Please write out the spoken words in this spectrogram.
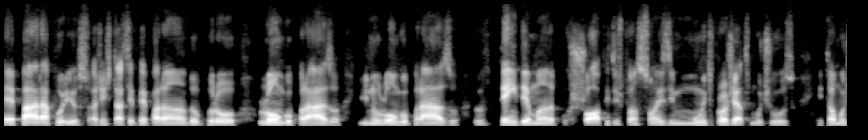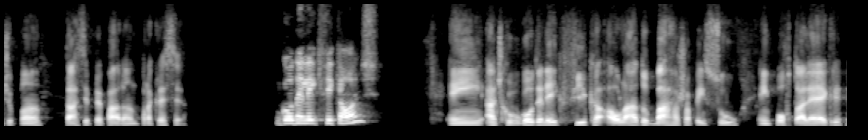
é, parar por isso. A gente está se preparando para o longo prazo, e no longo prazo tem demanda por shoppings, expansões e muitos projetos multiuso. Então, o Multiplan está se preparando para crescer. Golden Lake fica onde? Em, ah, desculpa, o Golden Lake fica ao lado do Barra Shopping Sul, em Porto Alegre.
